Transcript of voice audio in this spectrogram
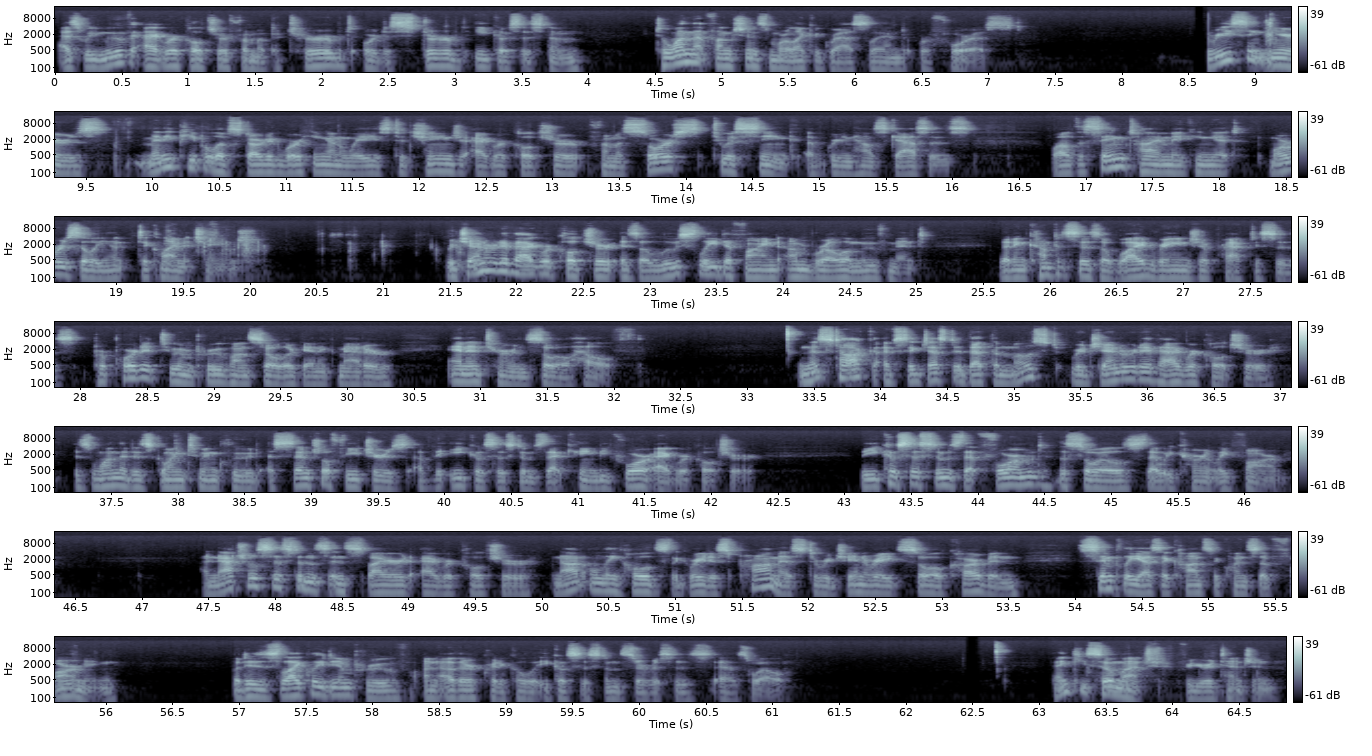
as we move agriculture from a perturbed or disturbed ecosystem to one that functions more like a grassland or forest. In recent years, many people have started working on ways to change agriculture from a source to a sink of greenhouse gases while at the same time making it more resilient to climate change. Regenerative agriculture is a loosely defined umbrella movement that encompasses a wide range of practices purported to improve on soil organic matter and in turn soil health. In this talk, I've suggested that the most regenerative agriculture is one that is going to include essential features of the ecosystems that came before agriculture, the ecosystems that formed the soils that we currently farm. A natural systems inspired agriculture not only holds the greatest promise to regenerate soil carbon simply as a consequence of farming, but it is likely to improve on other critical ecosystem services as well. Thank you so much for your attention.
